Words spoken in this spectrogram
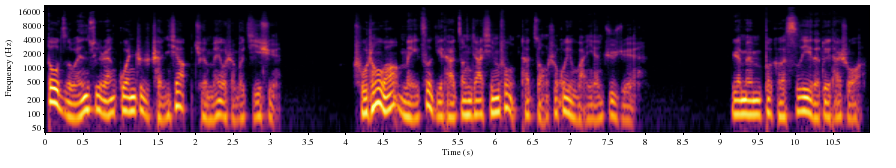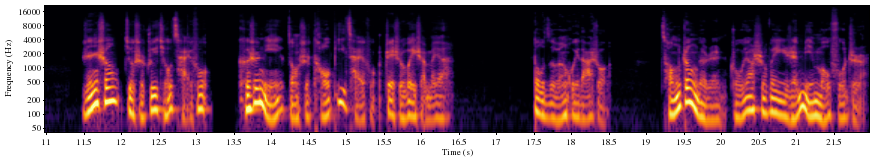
窦子文虽然官至丞相，却没有什么积蓄。楚成王每次给他增加薪俸，他总是会婉言拒绝。人们不可思议地对他说：“人生就是追求财富，可是你总是逃避财富，这是为什么呀？”窦子文回答说：“从政的人主要是为人民谋福祉，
